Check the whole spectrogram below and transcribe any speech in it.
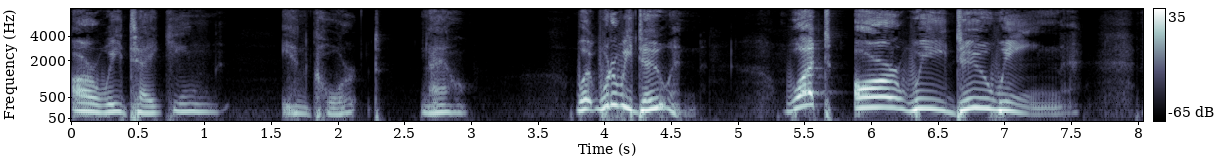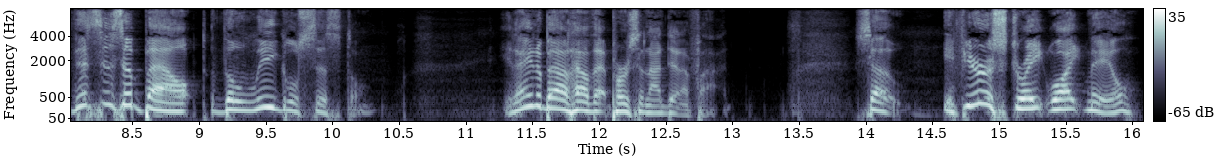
are we taking in court now? What what are we doing? What are we doing? This is about the legal system. It ain't about how that person identified. So, if you're a straight white male,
